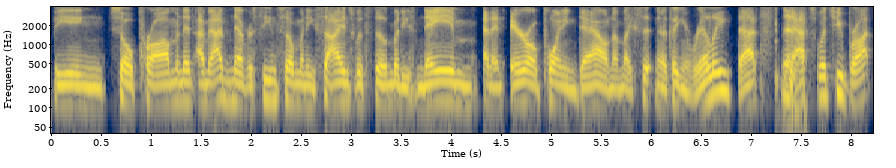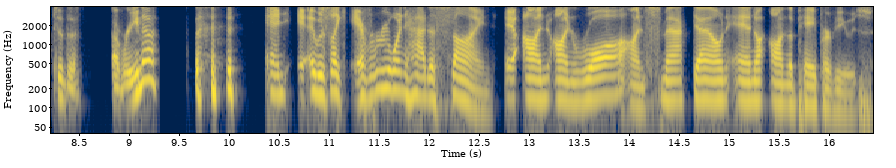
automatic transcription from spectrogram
being so prominent. I mean, I've never seen so many signs with somebody's name and an arrow pointing down. I'm like sitting there thinking, really? That's that's what you brought to the arena? and it was like everyone had a sign eh, on on Raw, on SmackDown, and on the pay per views.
